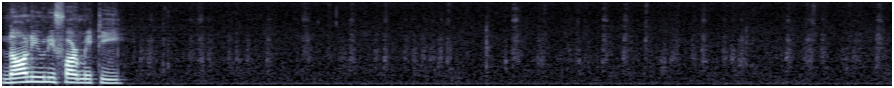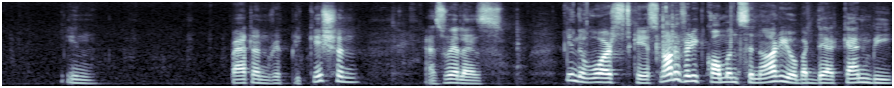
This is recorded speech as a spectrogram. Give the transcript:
Non-uniformity. In pattern replication as well as in the worst case not a very common scenario, but there can be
